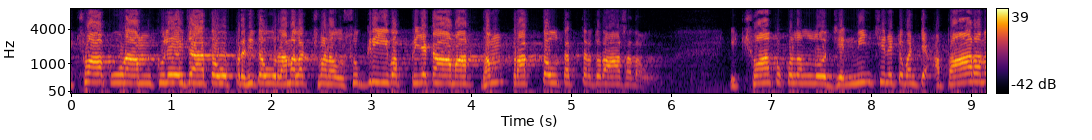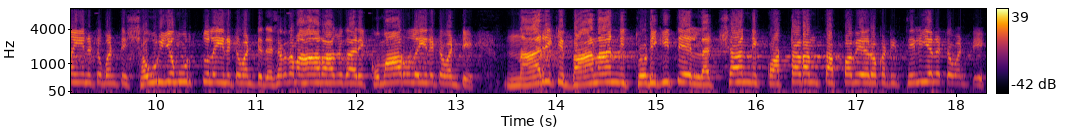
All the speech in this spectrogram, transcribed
ఇక్ష్వాకూణాం కులే జాతౌ ప్రథితౌ రమలక్ష్మణౌ సుగ్రీవ ప్రియకామార్థం ప్రాప్తౌ తత్ర దురాసదౌ. ఇక్ష్వాకు కులంలో జన్మించినటువంటి అపారమైనటువంటి శౌర్యమూర్తులైనటువంటి దశరథ మహారాజు గారి కుమారులైనటువంటి నారికి బాణాన్ని తొడిగితే లక్ష్యాన్ని కొట్టడం తప్ప వేరొకటి తెలియనటువంటి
